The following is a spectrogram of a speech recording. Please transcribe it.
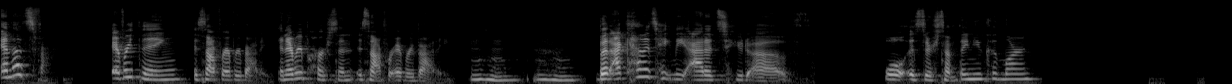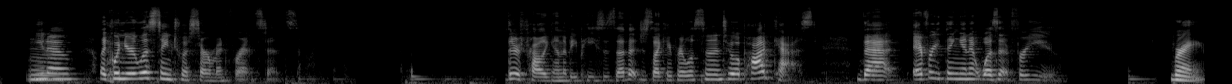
And that's fine. Everything is not for everybody, and every person is not for everybody. Mm-hmm. Mm-hmm. But I kind of take the attitude of, well, is there something you could learn? Mm. You know, like when you're listening to a sermon, for instance, there's probably going to be pieces of it, just like if you're listening to a podcast, that everything in it wasn't for you. Right.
